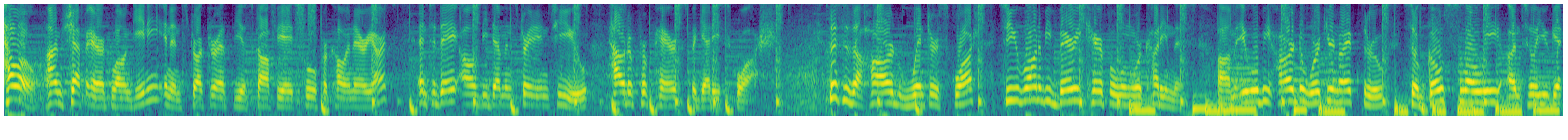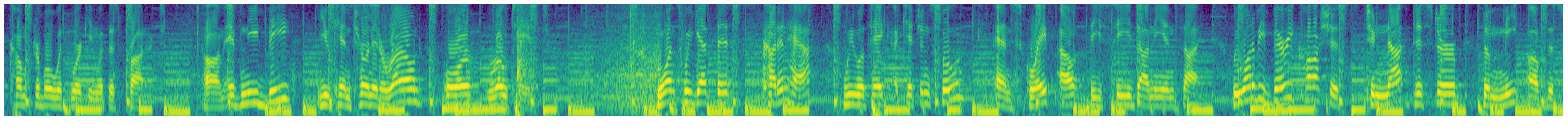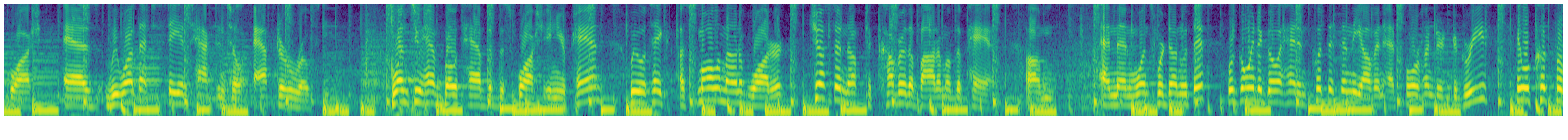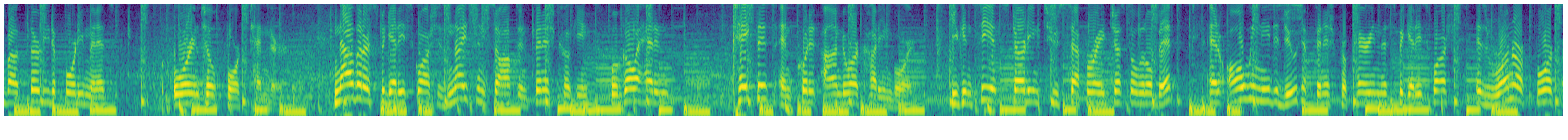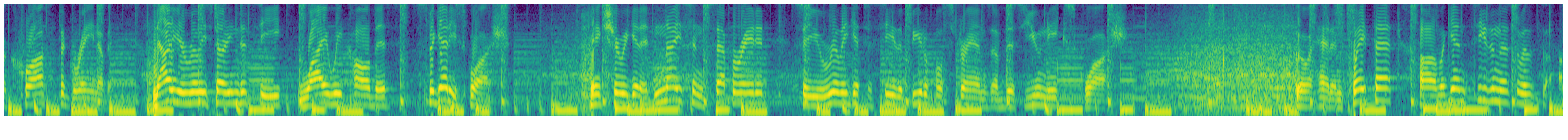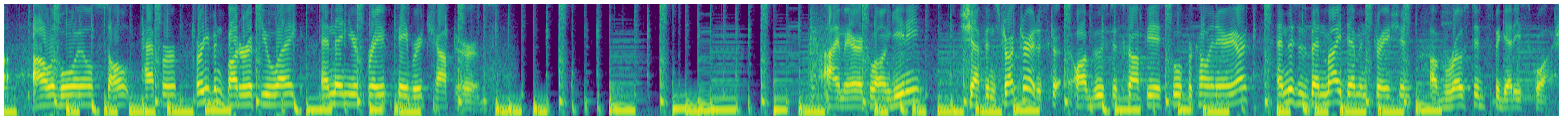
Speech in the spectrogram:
Hello, I'm Chef Eric Longini, an instructor at the Escoffier School for Culinary Arts, and today I'll be demonstrating to you how to prepare spaghetti squash. This is a hard winter squash, so you want to be very careful when we're cutting this. Um, it will be hard to work your knife through, so go slowly until you get comfortable with working with this product. Um, if need be, you can turn it around or rotate it. Once we get this cut in half, we will take a kitchen spoon and scrape out these seeds on the inside. We want to be very cautious to not disturb the meat of the squash as we want that to stay intact until after roasting. Once you have both halves of the squash in your pan, we will take a small amount of water, just enough to cover the bottom of the pan. Um, and then once we're done with this, we're going to go ahead and put this in the oven at 400 degrees. It will cook for about 30 to 40 minutes or until fork tender. Now that our spaghetti squash is nice and soft and finished cooking, we'll go ahead and take this and put it onto our cutting board. You can see it's starting to separate just a little bit. And all we need to do to finish preparing this spaghetti squash is run our fork across the grain of it. Now you're really starting to see why we call this spaghetti squash. Make sure we get it nice and separated so you really get to see the beautiful strands of this unique squash. Go ahead and plate that. Um, again, season this with olive oil, salt, pepper, or even butter if you like, and then your favorite chopped herbs. I'm Eric Longini, chef instructor at Auguste Escoffier School for Culinary Arts, and this has been my demonstration of roasted spaghetti squash.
